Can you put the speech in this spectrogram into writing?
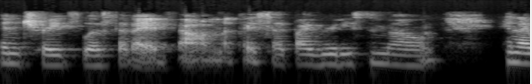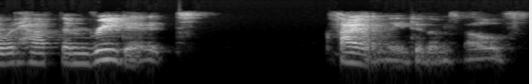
and traits list that I had found, like I said, by Rudy Simone, and I would have them read it silently to themselves.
